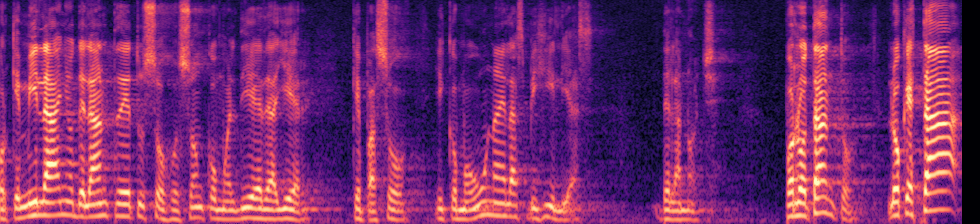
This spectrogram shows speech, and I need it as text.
porque mil años delante de tus ojos son como el día de ayer que pasó y como una de las vigilias de la noche. Por lo tanto, lo que está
